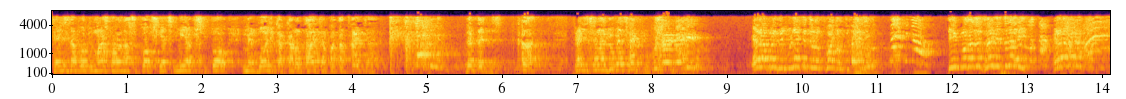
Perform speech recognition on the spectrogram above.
Θέλεις να πω του μάστορα να σου κόψει έτσι μία ψητό με μπόλικα καροτάκια πατατάκια; Δεν πεινά. Δεν θέλεις. Καλά. Θέλεις ένα γιουβετσάκι. Πού σε παιδί; Era per di que te lo não te pego? Era!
